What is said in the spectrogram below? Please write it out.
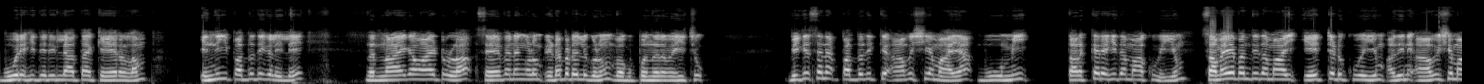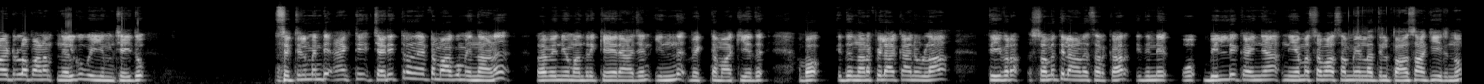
ഭൂരഹിതരില്ലാത്ത കേരളം എന്നീ പദ്ധതികളിലെ നിർണായകമായിട്ടുള്ള സേവനങ്ങളും ഇടപെടലുകളും വകുപ്പ് നിർവഹിച്ചു. വികസന പദ്ധതിക്ക് ആവശ്യമായ ഭൂമി തർക്കരഹിതമാക്കുകയും സമയബന്ധിതമായി ഏറ്റെടുക്കുകയും അതിന് ആവശ്യമായിട്ടുള്ള പണം നൽകുകയും ചെയ്തു. സെറ്റിൽമെന്റ് ആക്ട് ചരിത്ര നേട്ടമാകും എന്നാണ് റവന്യൂ മന്ത്രി കെ രാജൻ ഇന്ന് വ്യക്തമാക്കിയത്. അപ്പോൾ ഇത് നടപ്പിലാക്കാനുള്ള തീവ്ര ശ്രമത്തിലാണ് സർക്കാർ ഇതിന്റെ ബില്ല് കഴിഞ്ഞ നിയമസഭാ സമ്മേളനത്തിൽ പാസാക്കിയിരുന്നു.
